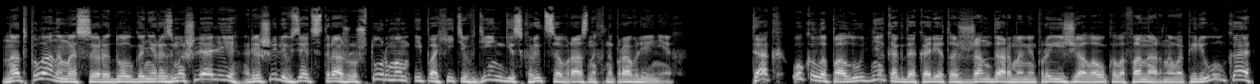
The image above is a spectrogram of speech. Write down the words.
Над планом эсеры долго не размышляли, решили взять стражу штурмом и, похитив деньги, скрыться в разных направлениях. Так, около полудня, когда карета с жандармами проезжала около фонарного переулка,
